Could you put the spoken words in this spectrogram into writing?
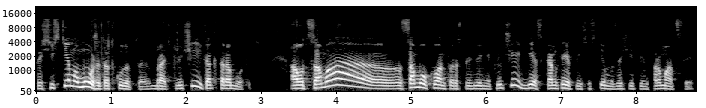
То есть система может откуда-то брать ключи и как-то работать. А вот сама, э, само квантовое распределение ключей без конкретной системы защиты информации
